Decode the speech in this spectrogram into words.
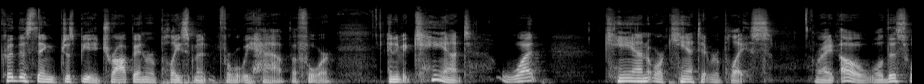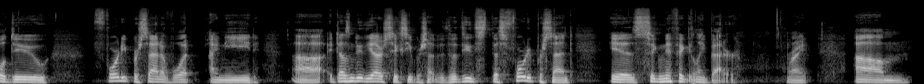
could this thing just be a drop in replacement for what we have before? And if it can't, what can or can't it replace? Right? Oh, well, this will do 40% of what I need. Uh, it doesn't do the other 60%. This, this 40% is significantly better. Right? Um,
